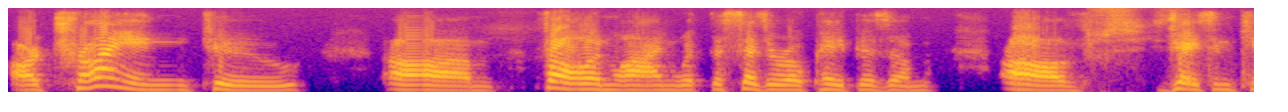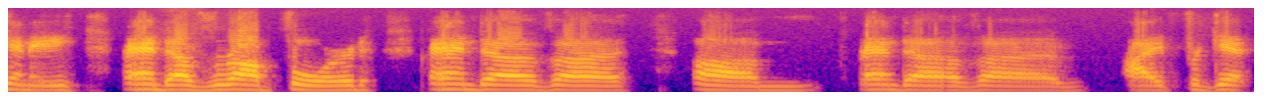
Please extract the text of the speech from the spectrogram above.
are trying to um, fall in line with the Caesaropapism of Jason Kenney and of Rob Ford and of uh, um, and of uh, I forget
